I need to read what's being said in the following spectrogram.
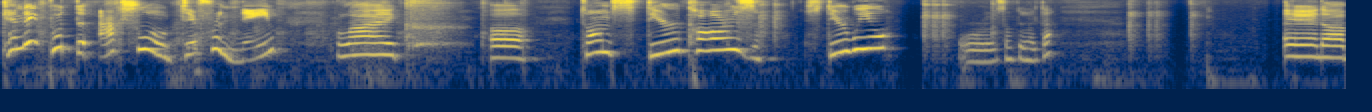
can they put the actual different name? like uh Tom Steer cars, steer wheel, or something like that. And uh,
